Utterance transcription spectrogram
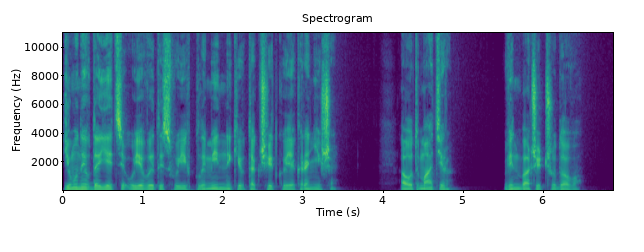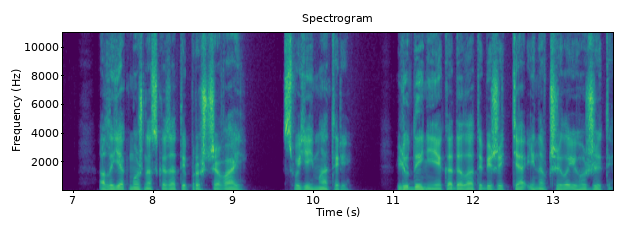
Йому не вдається уявити своїх племінників так чітко, як раніше. А от матір він бачить чудово. Але як можна сказати прощавай своїй матері, людині, яка дала тобі життя і навчила його жити?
